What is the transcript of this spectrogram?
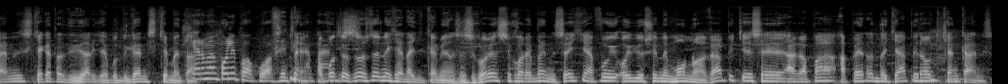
την κάνεις και κατά τη διάρκεια που την κάνεις και μετά. Χαίρομαι πολύ που ακούω αυτή την Ναι, απάντηση. οπότε ο Θεός δεν έχει ανάγκη καμία να σε συγχωρέσει. Συγχωρεμένης σε έχει, αφού ο ίδιος είναι μόνο αγάπη και σε αγαπά απέραντα και άπειρα ό,τι και αν κάνεις.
